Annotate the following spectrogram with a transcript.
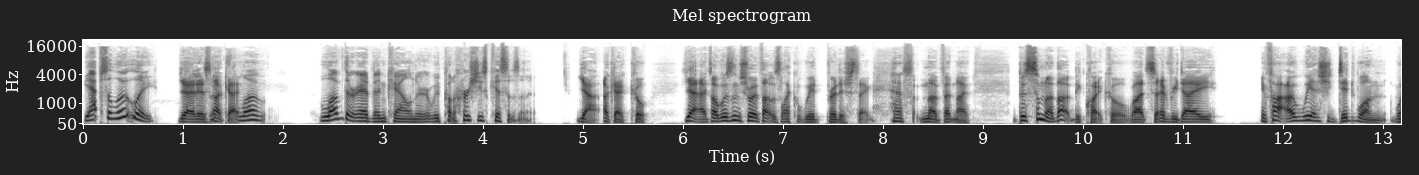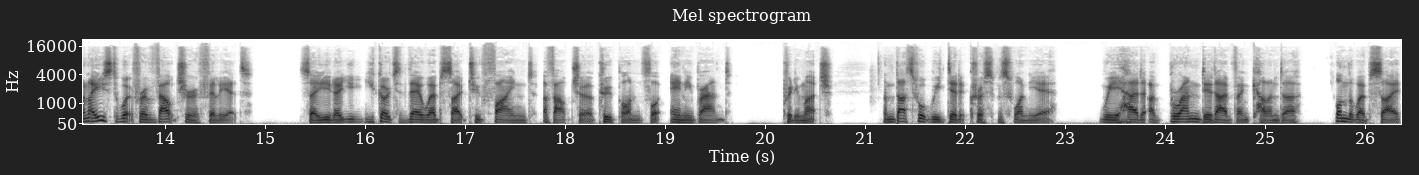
Yeah, absolutely. Yeah, it is. Okay. Love love their advent calendar. We put Hershey's Kisses in it. Yeah. Okay. Cool. Yeah, I wasn't sure if that was like a weird British thing. no, but no. But something like that would be quite cool, right? So every day, in fact, I, we actually did one when I used to work for a voucher affiliate. So, you know, you, you go to their website to find a voucher, a coupon for any brand, pretty much. And that's what we did at Christmas one year. We had a branded advent calendar on the website,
